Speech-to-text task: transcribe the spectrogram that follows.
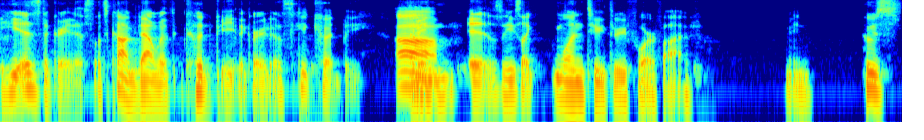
he is the greatest. Let's calm down with could be the greatest. He could be. Um, I mean, um, is he's like one, two, three, four, five. I mean, who's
